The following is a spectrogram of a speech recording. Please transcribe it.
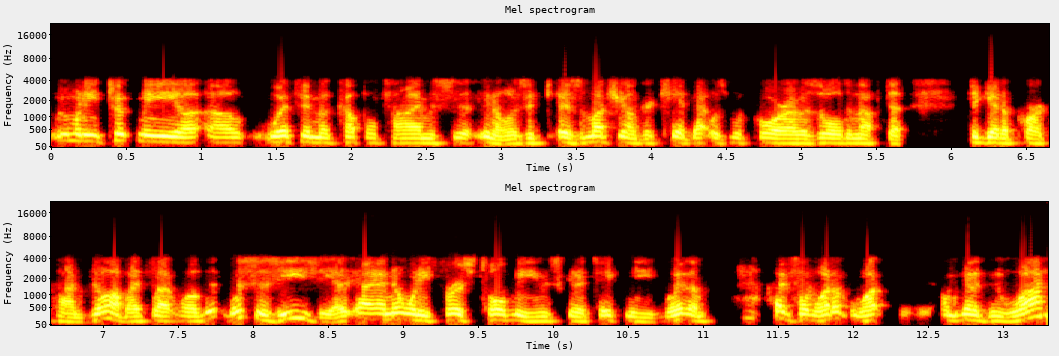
when he took me uh, uh, with him a couple times. You know, as a as a much younger kid. That was before I was old enough to to get a part time job. I thought, well, th- this is easy. I, I know when he first told me he was going to take me with him, I thought, what? What? I'm going to do what?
